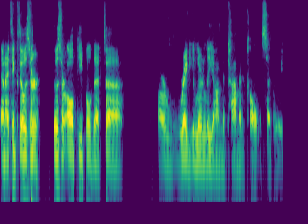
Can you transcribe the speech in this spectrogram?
and I think those are, those are all people that, uh, are regularly on the common calls, I believe.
